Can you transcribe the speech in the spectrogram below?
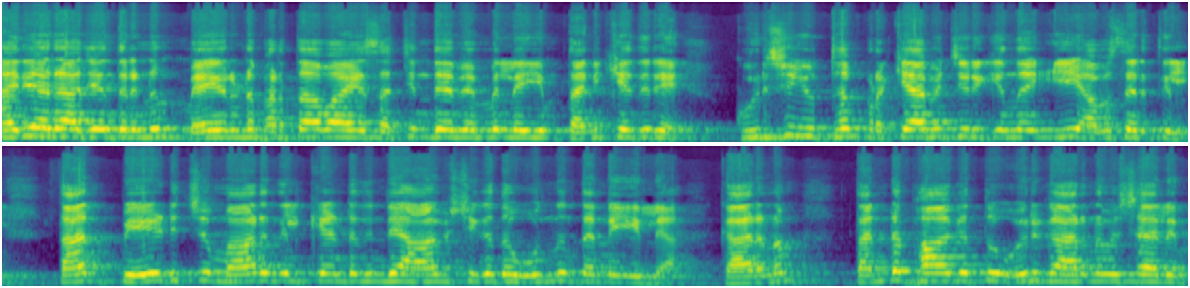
ആര്യ രാജേന്ദ്രനും മേയറുടെ ഭർത്താവായ സച്ചിൻ ദേവ് എം എൽ എയും തനിക്കെതിരെ കുരിശുയുദ്ധം പ്രഖ്യാപിച്ചിരിക്കുന്ന ഈ അവസരത്തിൽ താൻ പേടിച്ച് മാറി നിൽക്കേണ്ടതിന്റെ ആവശ്യകത ഒന്നും തന്നെയില്ല. കാരണം തന്റെ ഭാഗത്ത് ഒരു കാരണവശാലും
